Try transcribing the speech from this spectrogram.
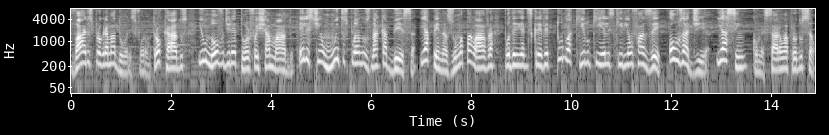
vários programadores foram trocados e um novo diretor foi chamado. Eles tinham muitos planos na cabeça e apenas uma palavra poderia descrever tudo aquilo que eles queriam fazer, ousadia. E assim começaram a produção.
